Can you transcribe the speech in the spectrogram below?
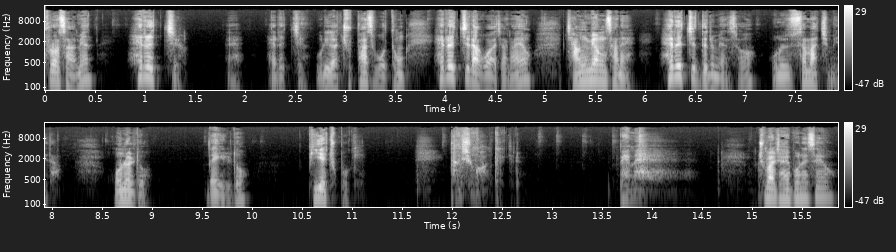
풀어서 하면 헤르츠. 헤르츠. 우리가 주파수 보통 헤르츠라고 하잖아요. 장명선의 헤르츠 들으면서 오늘 수사 마칩니다. 오늘도 내일도 B의 축복이 당신과 함께기를. 뱀맨 주말 잘 보내세요.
